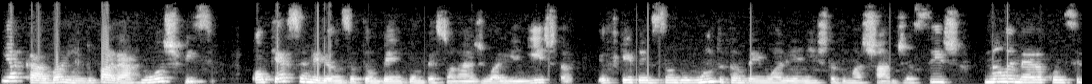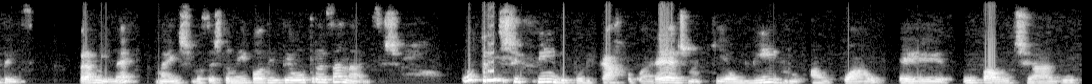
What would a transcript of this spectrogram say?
e acaba indo parar no hospício. Qualquer semelhança também com o personagem o alienista, eu fiquei pensando muito também no alienista do Machado de Assis, não é mera coincidência. Para mim, né? Mas vocês também podem ter outras análises. O Triste Fim do Policarpo Quaresma, que é o livro ao qual é, o Paulo Tiago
